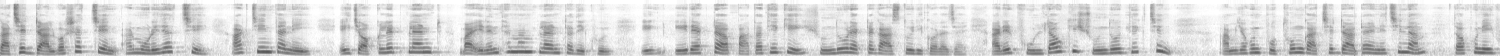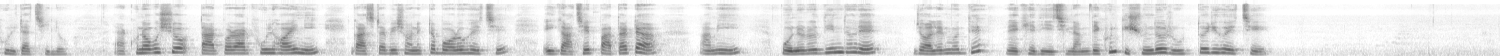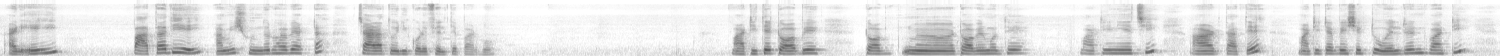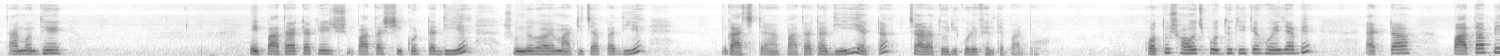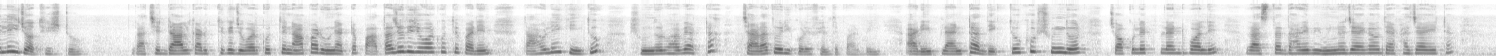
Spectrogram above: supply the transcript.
গাছের ডাল বসাচ্ছেন আর মরে যাচ্ছে, আর চিন্তা নেই। এই চকোলেট প্ল্যান্ট বা এরেন্থামাম প্ল্যান্টটা দেখুন, এর একটা পাতা থেকেই সুন্দর একটা গাছ তৈরি করা যায়। আর এর ফুলটাও কি সুন্দর দেখছেন? আমি যখন প্রথম গাছের ডালটা এনেছিলাম, তখন এই ফুলটা ছিল। এখন অবশ্য তারপর আর ফুল হয়নি, গাছটা বেশ অনেকটা বড় হয়েছে। এই গাছের পাতাটা আমি পনেরো দিন ধরে জলের মধ্যে রেখে দিয়েছিলাম। দেখুন কি সুন্দর রুট তৈরি হয়েছে। আর এই পাতা দিয়েই আমি সুন্দরভাবে একটা চারা তৈরি করে ফেলতে পারব। মাটিতে টবে, টব টবের মধ্যে মাটি নিয়েছি আর তাতে মাটিটা বেশ একটু ওয়েল মাটি, তার মধ্যে এই পাতাটাকে পাতার শিকড়টা দিয়ে সুন্দরভাবে মাটি চাপা দিয়ে গাছটা, পাতাটা দিয়েই একটা চারা তৈরি করে ফেলতে পারব। কত সহজ পদ্ধতিতে হয়ে যাবে। একটা পাতা পেলেই যথেষ্ট। গাছের ডাল কারোর থেকে জোগাড় করতে না পারুন, একটা পাতা যদি জোগাড় করতে পারেন, তাহলেই কিন্তু সুন্দরভাবে একটা চারা তৈরি করে ফেলতে পারবেন। আর এই প্ল্যান্টটা দেখতেও খুব সুন্দর, চকোলেট প্ল্যান্ট বলে। রাস্তার ধারে বিভিন্ন জায়গাও দেখা যায় এটা।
